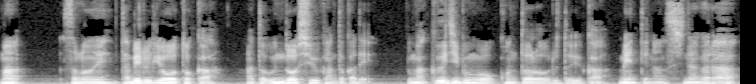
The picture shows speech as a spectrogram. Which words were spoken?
まあ、そのね、食べる量とか、あと運動習慣とかで、うまく自分をコントロールというか、メンテナンスしながら、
